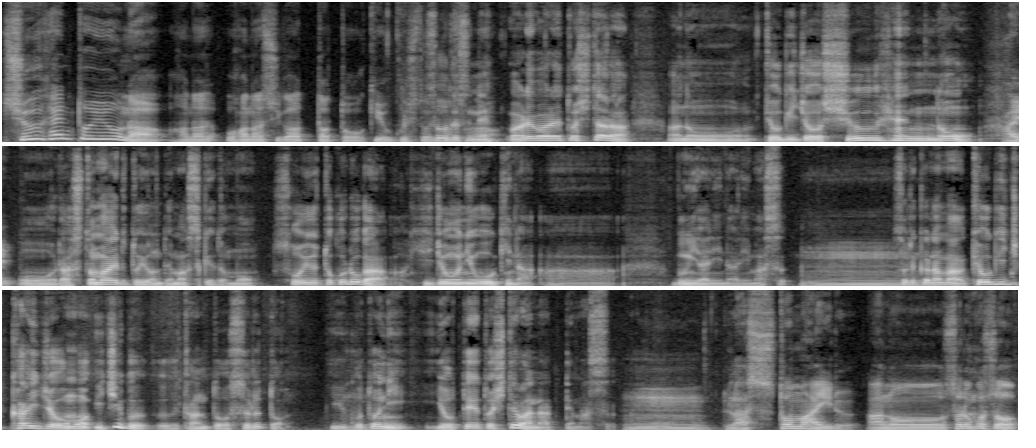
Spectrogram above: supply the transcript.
周辺というような話お話があったと記憶しておりますそうですね。我々としたらあの競技場周辺の、はい、ラストマイルと呼んでますけどもそういうところが非常に大きなあ分野になります。それからまあ競技会場も一部担当するということに予定としてはなってます。うん、ラストマイル、あのそれこそ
